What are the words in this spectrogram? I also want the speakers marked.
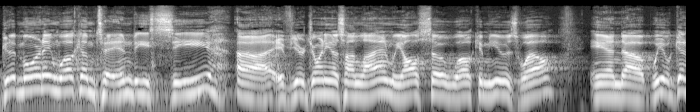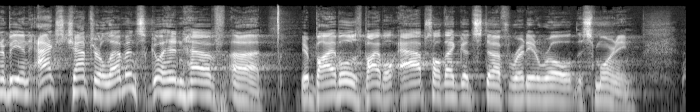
Speaker 1: Good morning. Welcome to NVC. Uh, if you're joining us online, we also welcome you as well. And uh, we are going to be in Acts chapter 11. So go ahead and have uh, your Bibles, Bible apps, all that good stuff ready to roll this morning.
